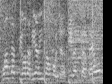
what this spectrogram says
¿Cuántas pilotas ya han visto muchas? ¿Sí, Santiago?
